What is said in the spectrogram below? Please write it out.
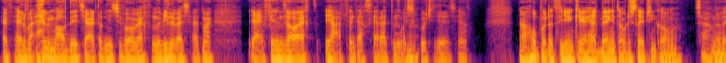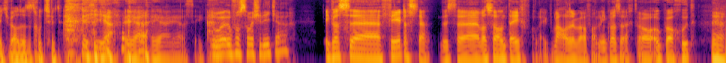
heeft helemaal, helemaal dit jaar dat niet zoveel weg van de wielenwedstrijd. Maar ja, ik vind het wel echt, ja, ik vind het echt veruit de mooiste koers die er is. Ja, Nou, hopen dat we je een keer headbangend over de streep zien komen. Zo. Dan weet je wel dat het goed zit. ja, ja, ja, ja, zeker. Hoe, hoeveelste was je dit jaar? Ik was eh veertigste, dus eh was wel een tegenvaller. Ik baalde er wel van. Ik was echt wel, ook wel goed. Ja.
